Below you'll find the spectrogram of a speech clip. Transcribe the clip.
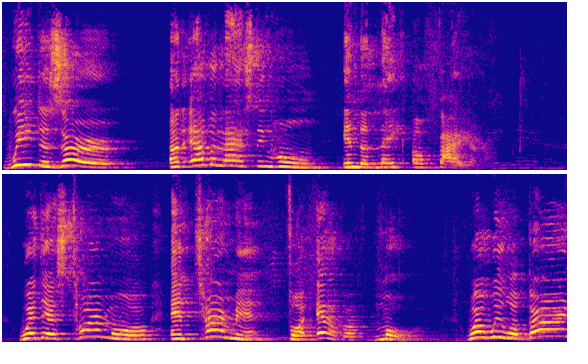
we deserve an everlasting home in the lake of fire, where there's turmoil and torment forevermore, where we will burn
